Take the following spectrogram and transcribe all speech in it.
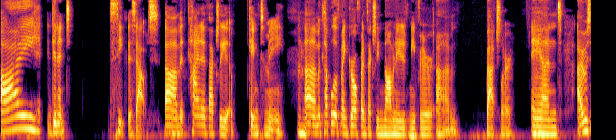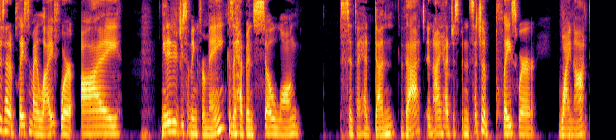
I didn't seek this out. Um, it kind of actually came to me. Mhm. Um, a couple of my girlfriends actually nominated me for um, Bachelor. And I was just at a place in my life where I needed to do something for me because it had been so long since I had done that. And I had just been in such a place where why not?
